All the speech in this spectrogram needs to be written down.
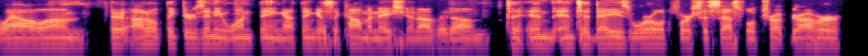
wow. Um, there, I don't think there's any one thing. I think it's a combination of it. Um, to in in today's world for a successful truck driver,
